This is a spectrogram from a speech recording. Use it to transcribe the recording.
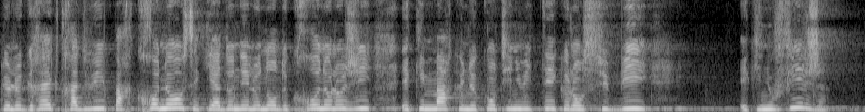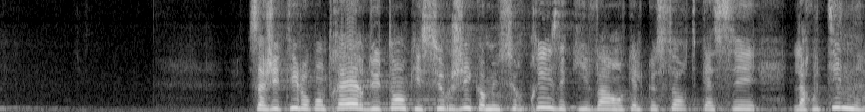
que le grec traduit par chronos et qui a donné le nom de chronologie et qui marque une continuité que l'on subit et qui nous fige? S'agit-il au contraire du temps qui surgit comme une surprise et qui va en quelque sorte casser la routine?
